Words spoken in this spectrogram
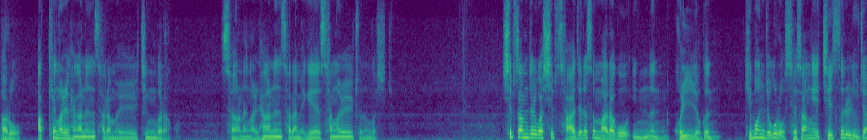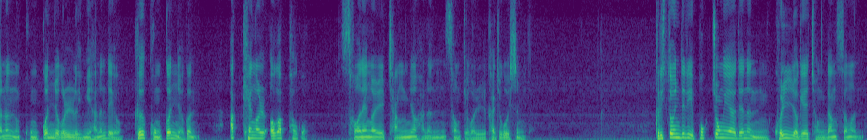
바로 악행을 행하는 사람을 징벌하고 선행을 행하는 사람에게 상을 주는 것이죠. 13절과 14절에서 말하고 있는 권력은 기본적으로 세상의 질서를 유지하는 공권력을 의미하는데요. 그 공권력은 악행을 억압하고 선행을 장려하는 성격을 가지고 있습니다. 그리스도인들이 복종해야 되는 권력의 정당성은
